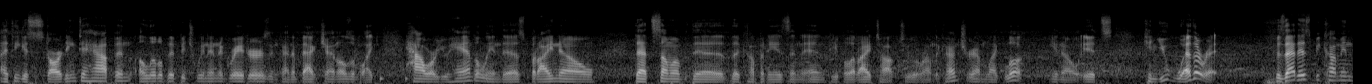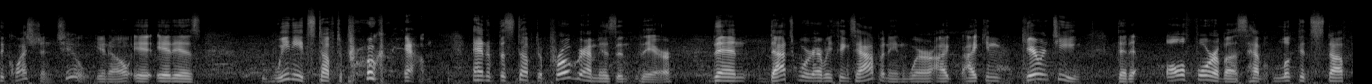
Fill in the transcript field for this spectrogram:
I think is starting to happen a little bit between integrators and kind of back channels of like, how are you handling this? But I know that some of the, the companies and, and people that I talk to around the country, I'm like, look, you know, it's can you weather it? because that is becoming the question too. You know, it, it is we need stuff to program, and if the stuff to program isn't there, then that's where everything's happening. Where I, I can guarantee that it, all four of us have looked at stuff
